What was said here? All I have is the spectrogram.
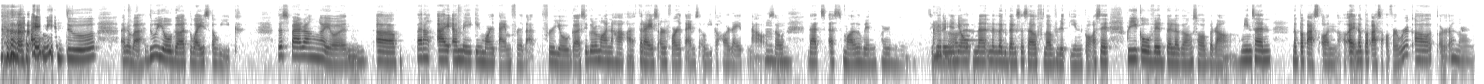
I need to ano ba, do yoga twice a week. Tapos parang ngayon, uh, parang I am making more time for that, for yoga. Siguro mga nakaka thrice or four times a week ako right now. So, Mhm. that's a small win for me. Siguro yun yung na, nadagdag sa self-love routine ko. Kasi pre-COVID talagang sobrang, minsan nagpa-pass on ako, ay, nagpa-pass ako for workout or ano.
